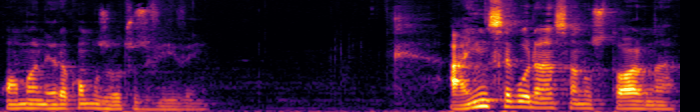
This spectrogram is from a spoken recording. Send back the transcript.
com a maneira como os outros vivem. A insegurança nos torna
